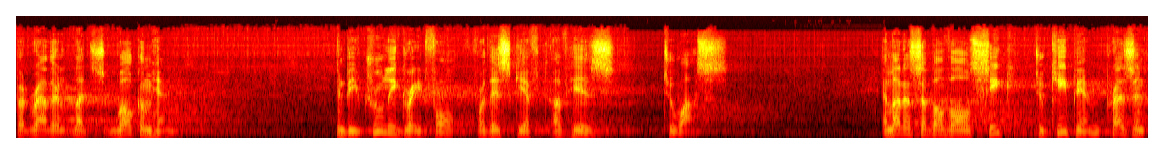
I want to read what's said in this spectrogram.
but rather let's welcome him and be truly grateful for this gift of his to us. And let us above all seek to keep him present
